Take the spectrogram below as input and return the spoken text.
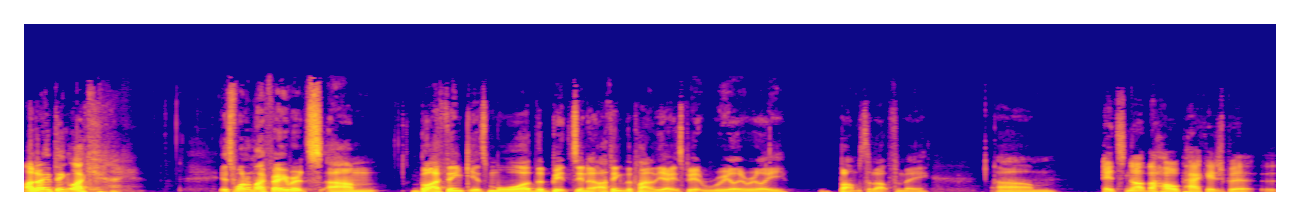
i don't think like it's one of my favorites um but i think it's more the bits in it i think the planet of the apes bit really really bumps it up for me um It's not the whole package, but the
